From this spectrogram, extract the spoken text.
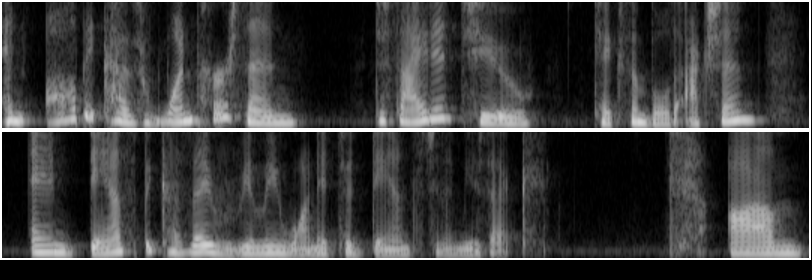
And all because one person decided to take some bold action and dance because they really wanted to dance to the music. Um,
